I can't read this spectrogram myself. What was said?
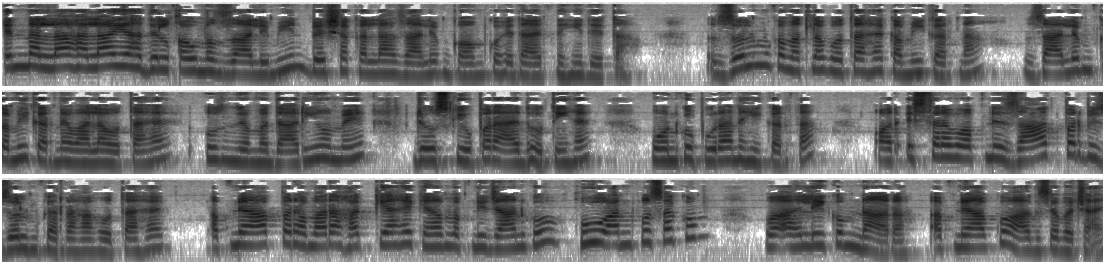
ان اللہ یا دل قوم ظالمین بے شک اللہ ظالم قوم کو ہدایت نہیں دیتا۔ ظلم کا مطلب ہوتا ہے کمی کرنا، ظالم کمی کرنے والا ہوتا ہے۔ ان ذمہ داریوں میں جو اس کے اوپر عائد ہوتی ہیں، وہ ان کو پورا نہیں کرتا۔ اور اس طرح وہ اپنے ذات پر بھی ظلم کر رہا ہوتا ہے۔ اپنے آپ پر ہمارا حق کیا ہے کہ ہم اپنی جان کو خو ان سکم و اہلی کم نہ اپنے آپ کو آگ سے بچائے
